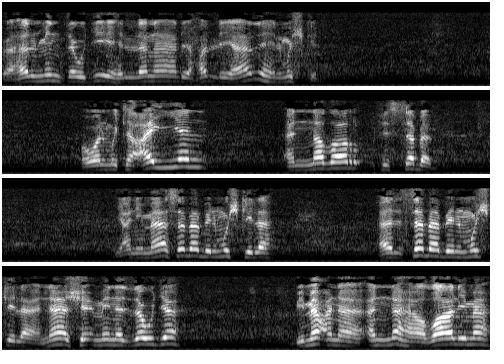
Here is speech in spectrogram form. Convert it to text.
فهل من توجيه لنا لحل هذه المشكلة؟ هو المتعين النظر في السبب. يعني ما سبب المشكلة؟ هل سبب المشكلة ناشئ من الزوجة بمعنى أنها ظالمة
